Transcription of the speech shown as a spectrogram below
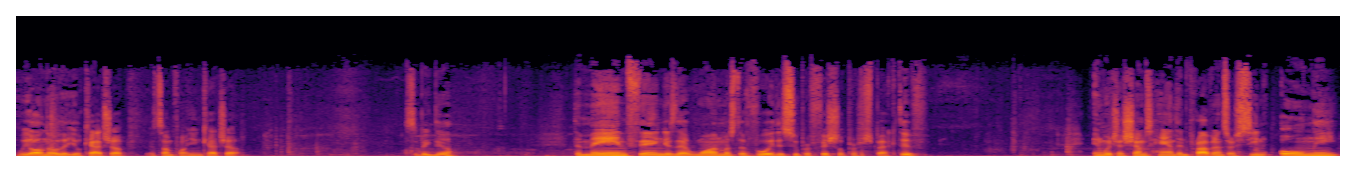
we all know that you'll catch up at some point. You can catch up. It's a big deal. The main thing is that one must avoid the superficial perspective in which Hashem's hand and providence are seen only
